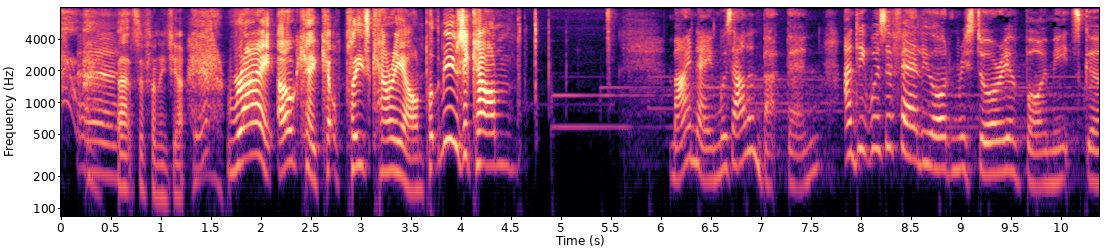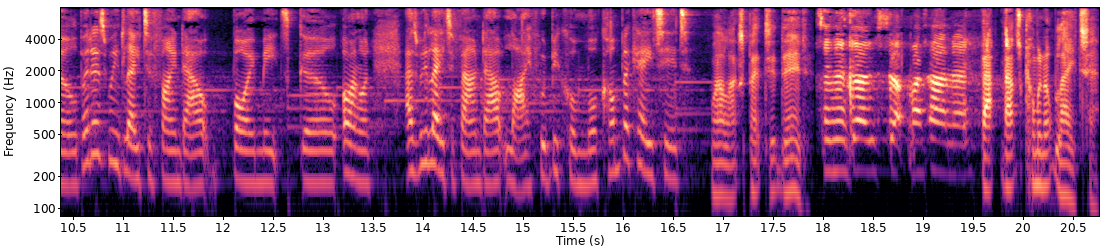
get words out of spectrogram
That's a funny joke. Right, okay, ca- please carry on. Put the music on. My name was Alan back then, and it was a fairly ordinary story of boy meets girl. But as we'd later find out, boy meets girl. Oh, hang on. As we later found out, life would become more complicated. Well, I expect it did. Can you go suck my fanny? That That's coming up later.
